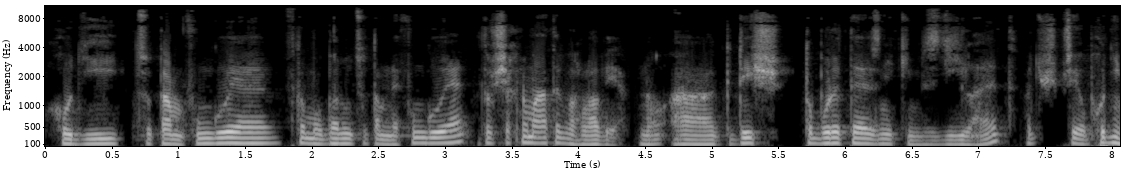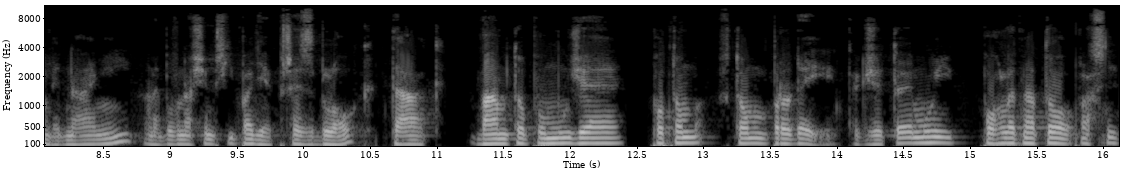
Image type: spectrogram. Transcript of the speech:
chodí, co tam funguje v tom oboru, co tam nefunguje. To všechno máte v hlavě. No a když to budete s někým sdílet, ať už při obchodním jednání, nebo v našem případě přes blog, tak vám to pomůže potom v tom prodeji. Takže to je můj pohled na to, vlastně,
